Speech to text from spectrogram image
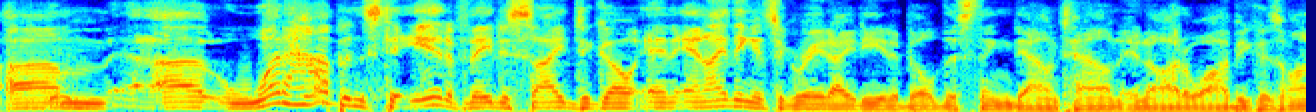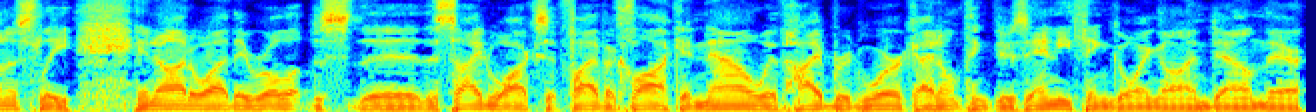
um, uh, what happens to it if they decide to go? And, and I think it's a great idea to build this thing downtown in Ottawa because honestly, in Ottawa they roll up the, the, the sidewalks at five o'clock, and now with hybrid work, I don't think there's anything going on down there.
